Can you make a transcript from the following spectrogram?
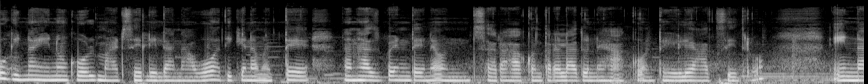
ಪಾಪುಗಿನ್ನ ಏನೂ ಗೋಲ್ಡ್ ಮಾಡಿಸಿರ್ಲಿಲ್ಲ ನಾವು. ಅದಕ್ಕೆ ನಮ್ಮ ಅತ್ತೆ ನನ್ನ ಹಸ್ಬೆಂಡೇನೆ ಒಂದು ಸರ ಹಾಕೊತಾರಲ್ಲ, ಅದನ್ನೇ ಹಾಕು ಅಂತ ಹೇಳಿ ಹಾಕ್ಸಿದ್ರು. ಇನ್ನು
